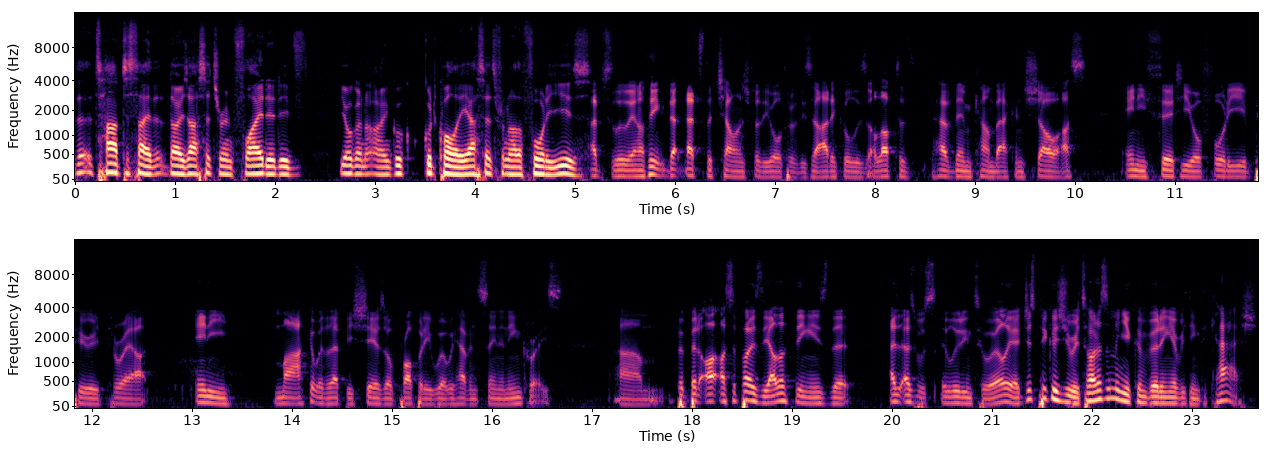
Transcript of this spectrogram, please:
that it's hard to say that those assets are inflated if you're going to own good, good quality assets for another 40 years absolutely. And I think that that's the challenge for the author of this article is I love to have them come back and show us any thirty or forty year period throughout any market, whether that be shares or property, where we haven't seen an increase. Um, but but I, I suppose the other thing is that, as, as was alluding to earlier, just because you retire doesn't mean you're converting everything to cash.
